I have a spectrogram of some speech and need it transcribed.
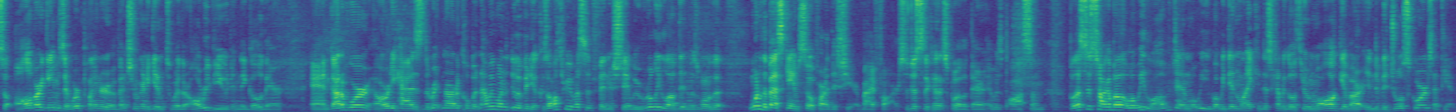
So all of our games that we're playing are eventually we're going to get them to where they're all reviewed and they go there. And God of War already has the written article, but now we want to do a video because all three of us have finished it. We really loved it and it was one of the one of the best games so far this year by far. So just to kind of spoil it there, it was awesome. But let's just talk about what we loved and what we what we didn't like and just kind of go through and we'll all give our individual scores at the end.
